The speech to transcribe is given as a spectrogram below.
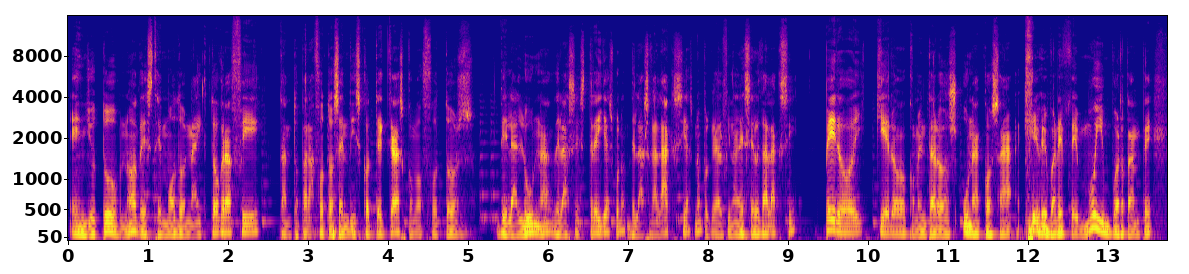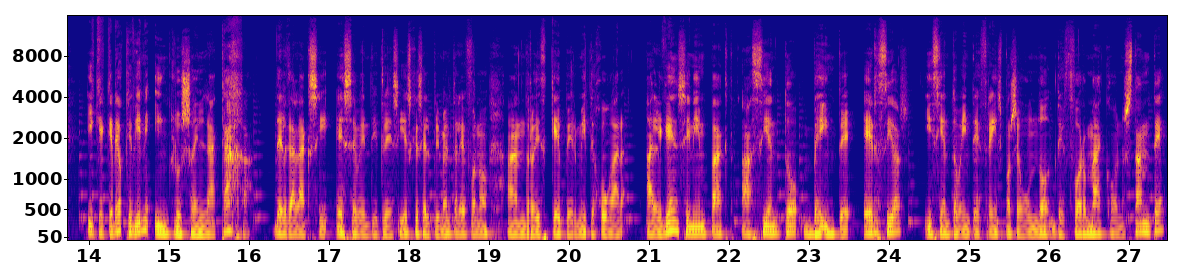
en YouTube, ¿no? De este modo Nightography, tanto para fotos en discotecas como fotos de la luna, de las estrellas, bueno, de las galaxias, ¿no? Porque al final es el Galaxy. Pero hoy quiero comentaros una cosa que me parece muy importante y que creo que viene incluso en la caja del Galaxy S23 y es que es el primer teléfono Android que permite jugar al Genshin Impact a 120 Hz y 120 frames por segundo de forma constante,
